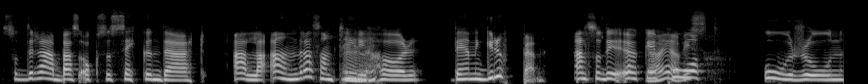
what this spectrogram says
så drabbas också sekundärt alla andra som tillhör den gruppen. Alltså det ökar Ja, ja, på visst. oron,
